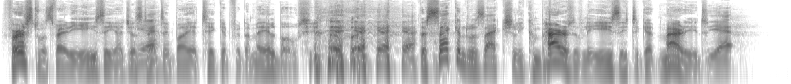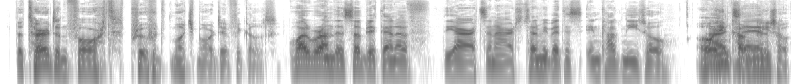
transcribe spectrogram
First was very easy. I just yeah. had to buy a ticket for the mailboat. You know? the second was actually comparatively easy to get married. Yeah. The third and fourth proved much more difficult. While we're on the subject then of the arts and art, tell me about this incognito. Oh, incognito! Sale.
